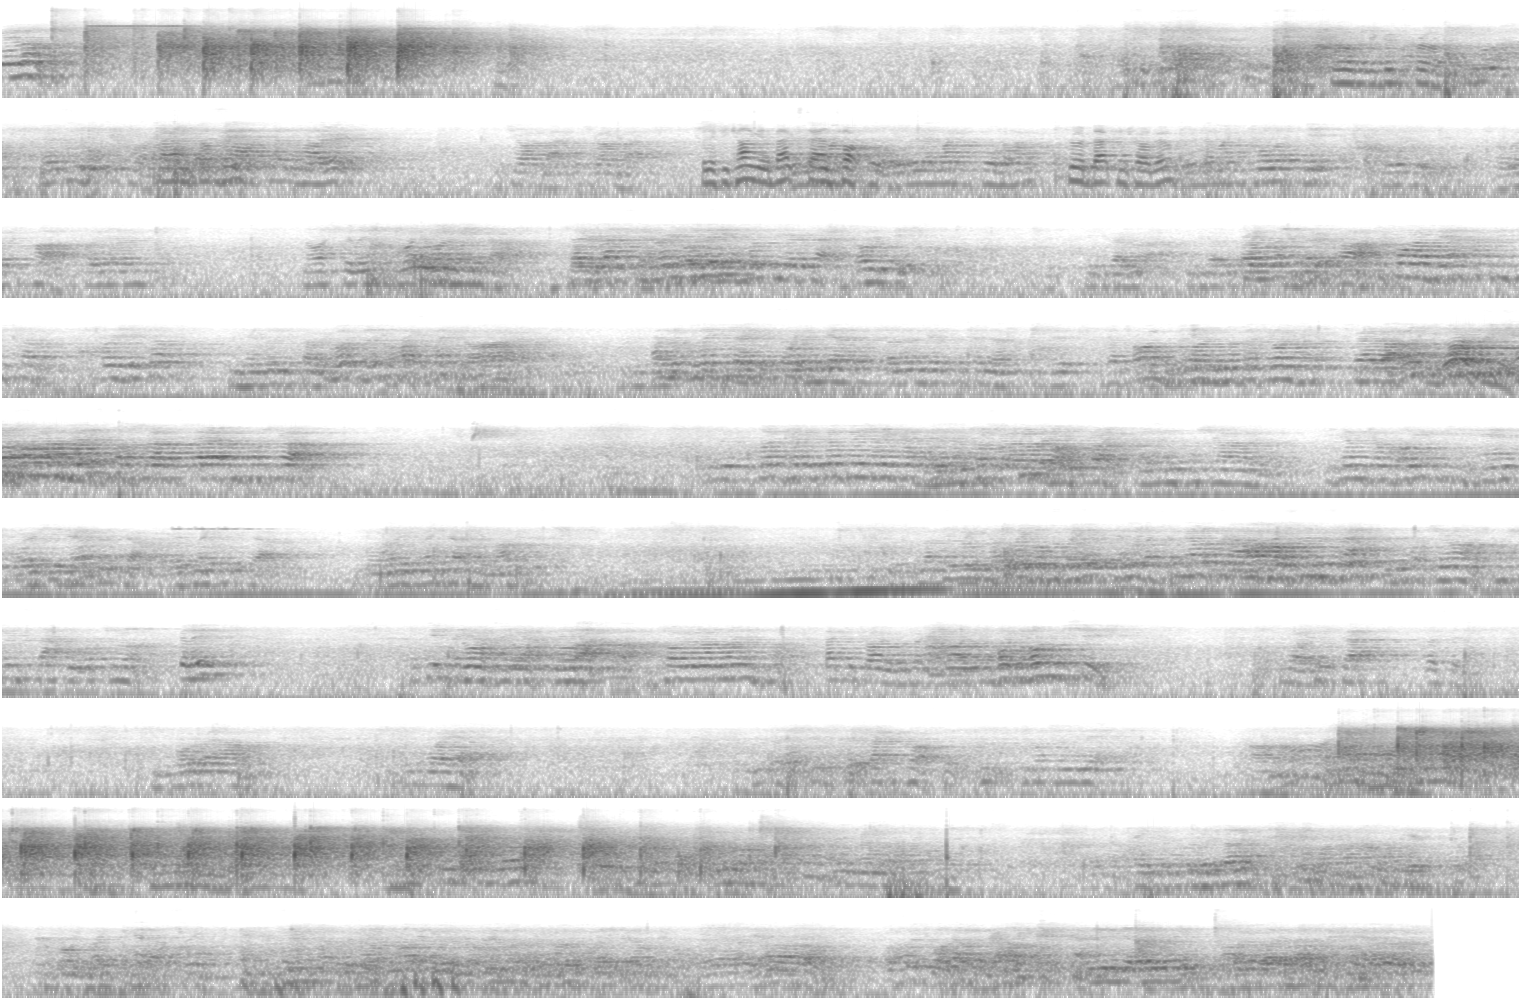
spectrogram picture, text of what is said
Get along. Throw with good throw. Stand up there. But if you can't get it back, stay on top. Good back control, Bill. Nice, Billy. What do you want? Stay relaxed and very good. It's to your attack. Always this. So that's good. Your forearm down, tuck it into your stomach. Throw your hips up. Look, Billy, take it, take it. And sack. Watch your arm. Push through the sack, watch your arm. Billy. That's it, take out, take out. Control your arm, right? Back to triangle, back to triangle. Hold, hold your shin. Right, push back. That's it. Push back across. Too much on your neck. 이제 하는 게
